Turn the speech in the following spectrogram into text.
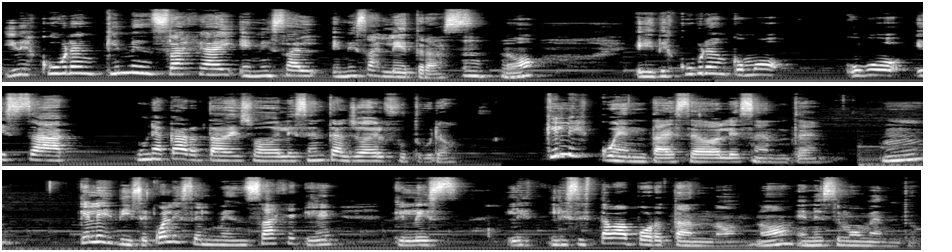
y descubran qué mensaje hay en, esa, en esas letras, ¿no? Eh, descubran cómo hubo esa una carta de su adolescente al yo del futuro. ¿Qué les cuenta ese adolescente? ¿Mm? ¿Qué les dice? ¿Cuál es el mensaje que, les, les, les, estaba aportando ¿no? en ese momento?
